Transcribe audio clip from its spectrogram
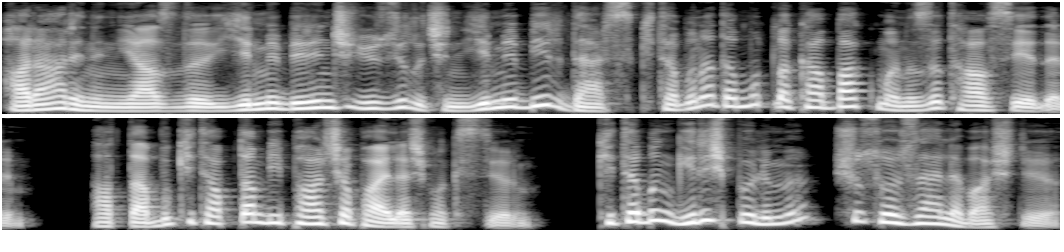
Harari'nin yazdığı 21. yüzyıl için 21 ders kitabına da mutlaka bakmanızı tavsiye ederim. Hatta bu kitaptan bir parça paylaşmak istiyorum. Kitabın giriş bölümü şu sözlerle başlıyor.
